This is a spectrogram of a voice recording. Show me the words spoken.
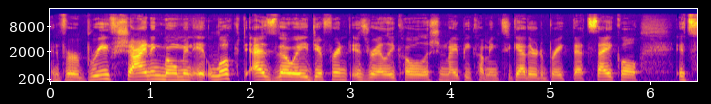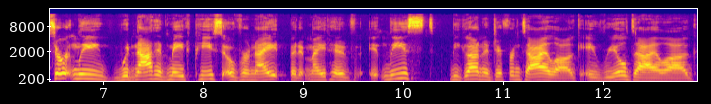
And for a brief, shining moment, it looked as though a different Israeli coalition might be coming together to break that cycle. It certainly would not have made peace overnight, but it might have at least begun a different dialogue, a real dialogue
